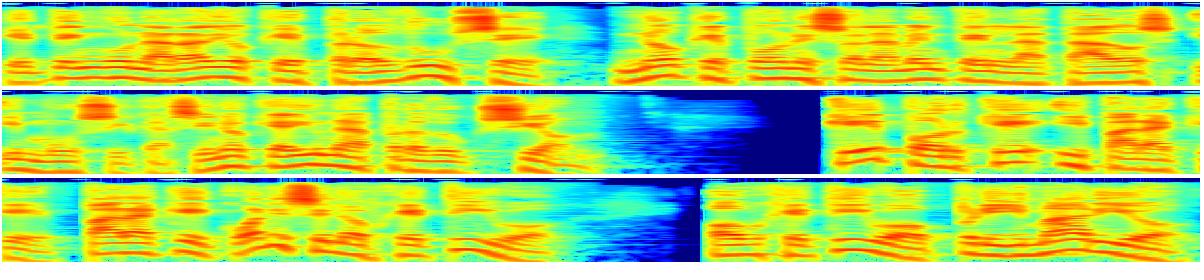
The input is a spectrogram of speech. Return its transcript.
que tengo una radio que produce, no que pone solamente enlatados y música, sino que hay una producción. ¿Qué, por qué y para qué? ¿Para qué? ¿Cuál es el objetivo? Objetivo primario,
